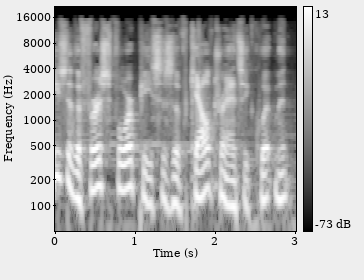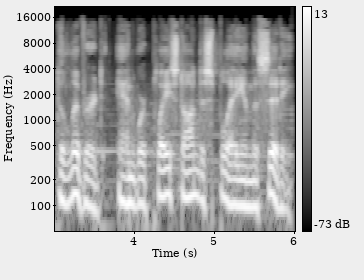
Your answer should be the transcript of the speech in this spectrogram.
These are the first four pieces of Caltrans equipment delivered and were placed on display in the city.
